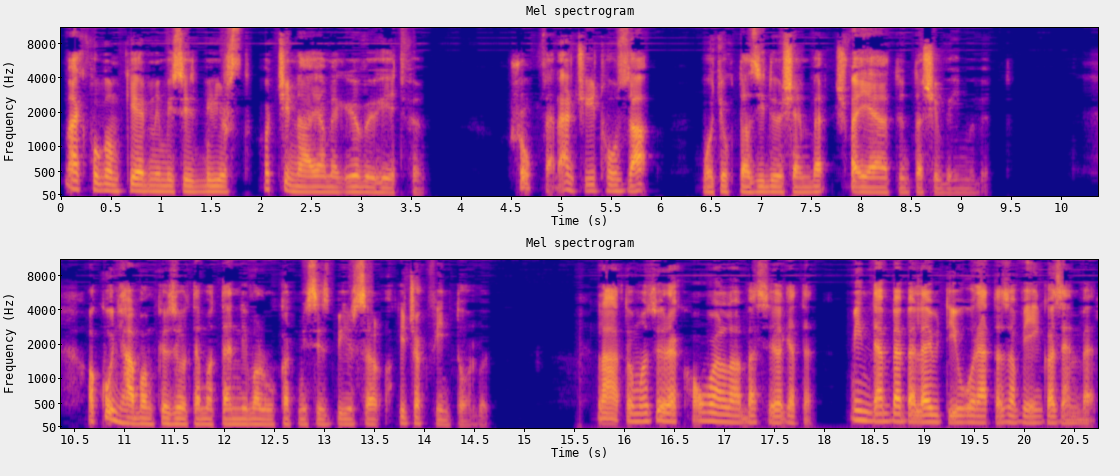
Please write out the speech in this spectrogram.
meg fogom kérni Mrs. Beers-t, hogy csinálja meg jövő hétfőn. Sok szerencsét hozzá, motyogta az idős ember, s feje eltűnt a sivény mögött. A konyhában közöltem a tennivalókat Mrs. beers aki csak fintorgott. Látom, az öreg Howell-lal beszélgetett. Mindenbe beleüti órát az a vénk az ember.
